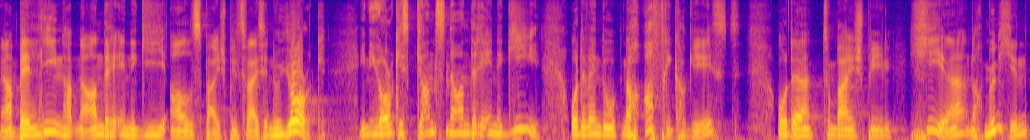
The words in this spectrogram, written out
Ja, Berlin hat eine andere Energie als beispielsweise New York. In New York ist ganz eine andere Energie. Oder wenn du nach Afrika gehst oder zum Beispiel hier nach München,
